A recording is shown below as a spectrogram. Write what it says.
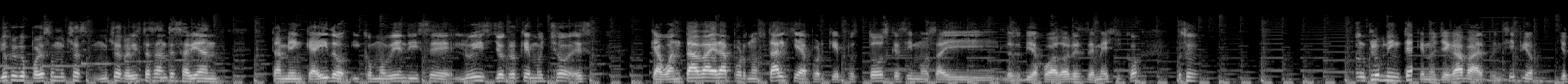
Yo creo que por eso muchas, muchas revistas antes habían también caído. Y como bien dice Luis, yo creo que mucho es que aguantaba era por nostalgia, porque pues todos que hicimos ahí, los videojugadores de México, pues un club Nintendo que nos llegaba al principio. Yo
